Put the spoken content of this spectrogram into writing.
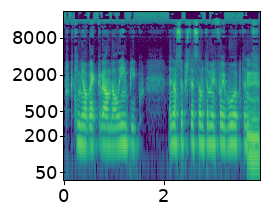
porque tinha o background olímpico, a nossa prestação também foi boa, portanto Uhum.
